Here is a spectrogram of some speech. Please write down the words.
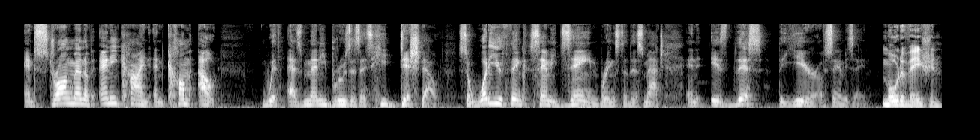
and strongmen of any kind and come out with as many bruises as he dished out. So, what do you think Sami Zayn brings to this match? And is this the year of Sami Zayn? Motivation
